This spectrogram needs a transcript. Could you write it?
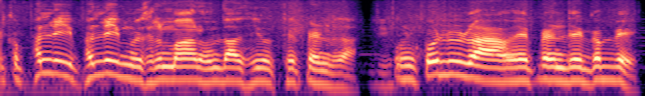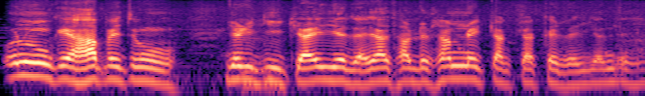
ਇੱਕ ਫੱਲੀ ਫੱਲੀ ਮੁਸਲਮਾਨ ਹੁੰਦਾ ਸੀ ਉੱਥੇ ਪਿੰਡ ਦਾ। ਉਹ ਕੋਲੂ ਲਾਵੇ ਪਿੰਡ ਦੇ ਗੱਬੇ ਉਹਨੂੰ ਕਿਹਾ ਵੀ ਤੂੰ ਜਿਹੜੀ ਚੀਜ਼ ਚਾਹੀਦੀ ਹੈ ਜਾ ਸਾਡੇ ਸਾਹਮਣੇ ਚੱਕ ਚੱਕ ਕੇ ਲਈ ਜਾਂਦੇ ਸੀ।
